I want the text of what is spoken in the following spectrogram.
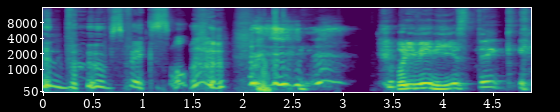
boobs, Pixel? what do you mean? He is thick.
